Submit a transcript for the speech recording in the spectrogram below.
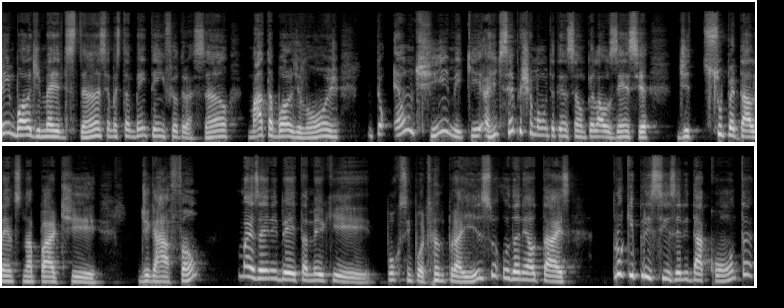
tem bola de média distância, mas também tem infiltração, mata a bola de longe. Então, é um time que a gente sempre chamou muita atenção pela ausência de super talentos na parte de garrafão, mas a NBA está meio que pouco se importando para isso. O Daniel Tais, para o que precisa, ele dá conta.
